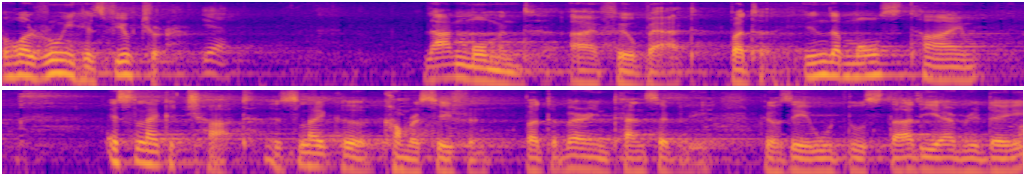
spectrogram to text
will ruin his future. Yeah. that moment I feel bad. But in the most time, it's like a chat. It's like a conversation, but very intensively because they would do study every day.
